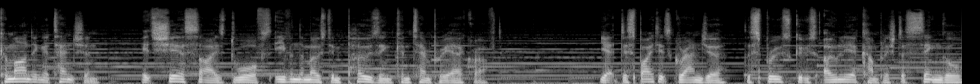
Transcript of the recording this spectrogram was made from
Commanding attention, its sheer size dwarfs even the most imposing contemporary aircraft. Yet despite its grandeur, the Spruce Goose only accomplished a single,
